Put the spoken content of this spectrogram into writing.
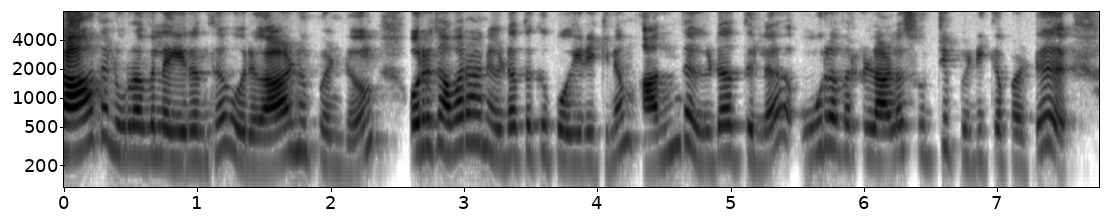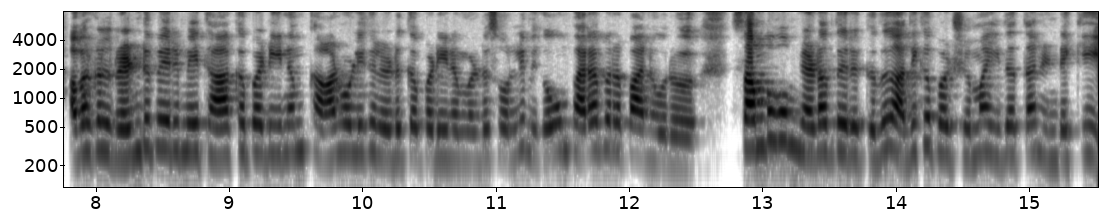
காதல் உறவுல இருந்த ஒரு ஆணும் பெண்ணும் ஒரு தவறான இடத்துக்கு போயிருக்கணும். அந்த இடத்துல ஊரவர்களால சுற்றி பிடிக்கப்பட்டு அவர்கள் ரெண்டு பேருமே தாக்கப்படினும் காணொளிகள் எடுக்கப்படினும் என்று சொல்லி மிகவும் பரபரப்பான ஒரு சம்பவம் நடந்திருக்குது. அதிகபட்சமா இதைத்தான் இன்றைக்கு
